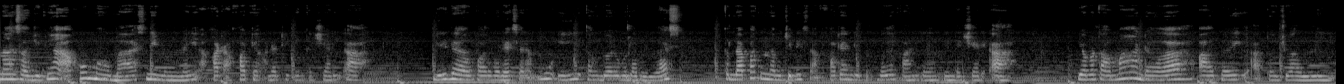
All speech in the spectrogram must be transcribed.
Nah selanjutnya aku mau bahas nih mengenai akad-akad yang ada di fintech syariah. Jadi dalam fatwa dasar MUI tahun 2018 terdapat enam jenis akad yang diperbolehkan dalam fintech syariah. Yang pertama adalah al atau jual beli,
